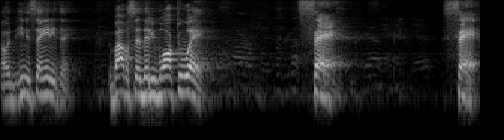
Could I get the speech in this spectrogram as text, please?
Oh, he didn't say anything. The Bible said that he walked away. Sad. Sad.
